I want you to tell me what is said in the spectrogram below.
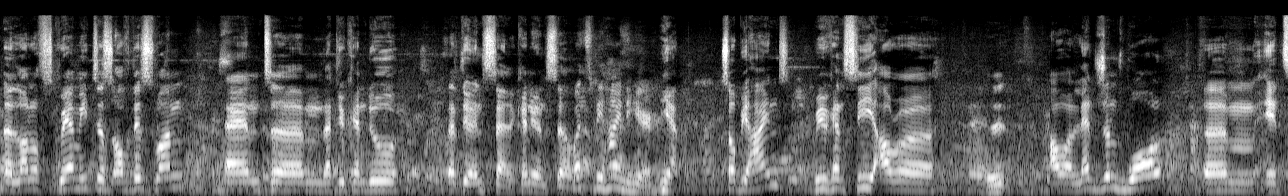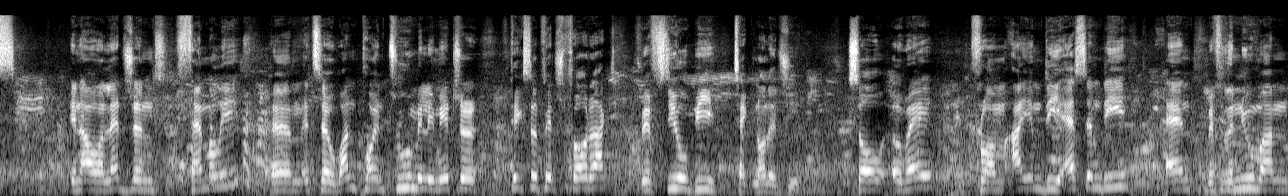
a lot of square meters of this one, and um, that you can do that you install. Can you install? What's yeah. behind here? Yeah. So behind we can see our our LEDgend wall. Um, it's in our LEDgend family. Um, it's a 1.2 millimeter pixel pitch product with COB technology. So away from IMD, SMD, and with the new one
